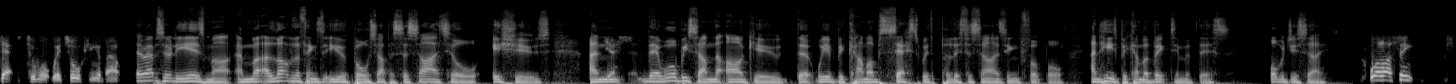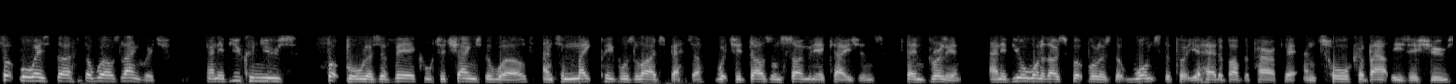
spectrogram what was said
depth to what we're talking about. There absolutely is, Mark. And a lot of the things that you have brought up are societal issues. And yes. there will be some that argue that we have become obsessed with politicising football, and he's become a victim of this. What would you say? Well, I think football is the, the world's language. And if you can use football as a vehicle to change the world and to make people's lives better, which it does on so many occasions, then brilliant. And if you're one of those footballers that wants to put your head above the parapet and talk about these issues,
